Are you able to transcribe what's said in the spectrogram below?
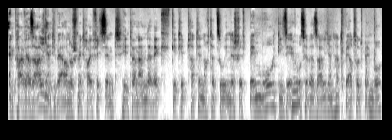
ein paar Versalien, die bei Arno Schmidt häufig sind, hintereinander weggetippt hatte, noch dazu in der Schrift Bembo, die sehr mhm. große Versalien hat, Berthold Bembo.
